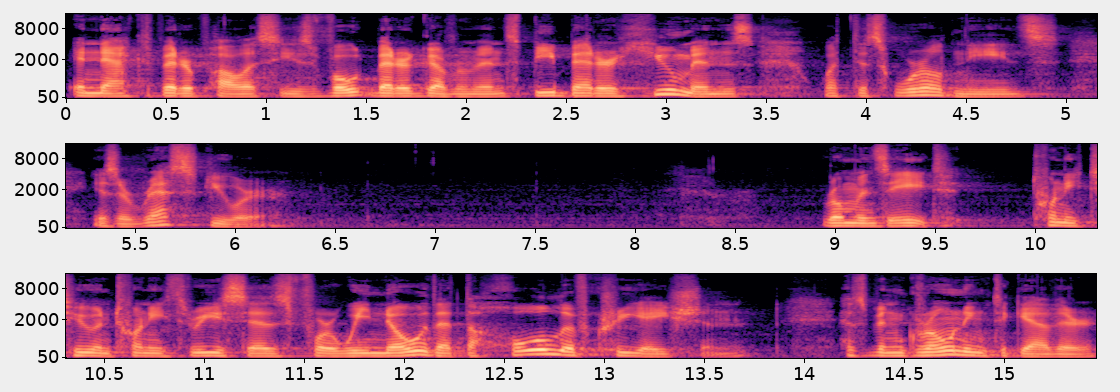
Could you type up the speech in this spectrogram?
enact better policies, vote better governments, be better humans. What this world needs is a rescuer. Romans 8 22 and 23 says, For we know that the whole of creation has been groaning together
